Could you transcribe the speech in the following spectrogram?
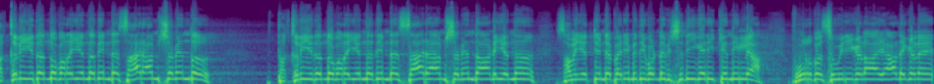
തക്ലീദ് എന്ന് പറയുന്നതിന്റെ സാരാംശം എന്ത് തക്ലീദ് എന്ന് പറയുന്നതിന്റെ സാരാംശം എന്താണ് എന്ന് സമയത്തിന്റെ പരിമിതി കൊണ്ട് വിശദീകരിക്കുന്നില്ല. പൂർവസൂരികളായ ആളുകളെ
